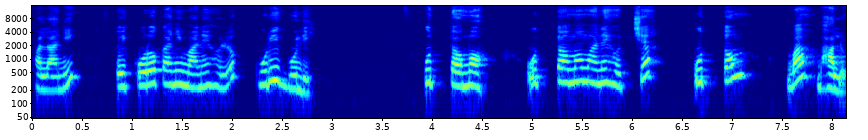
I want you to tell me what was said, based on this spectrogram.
ফলানি। এই কোরকানি মানে হলো কুড়িগুলি উত্তম উত্তম মানে হচ্ছে উত্তম বা ভালো,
